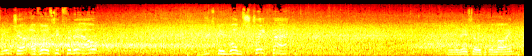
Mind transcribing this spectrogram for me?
Danger averted for now. And that's been one straight back. Ball is over the line.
